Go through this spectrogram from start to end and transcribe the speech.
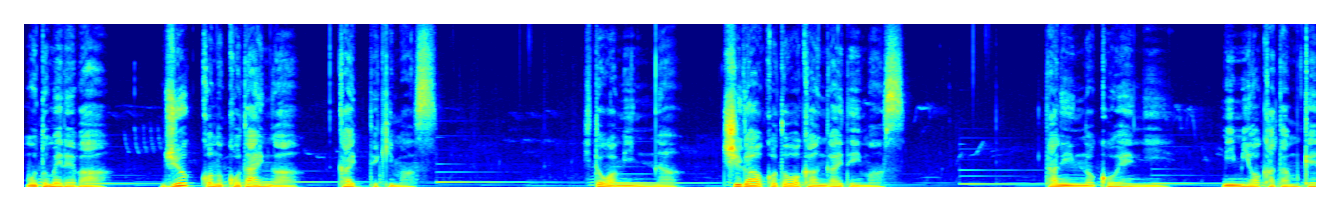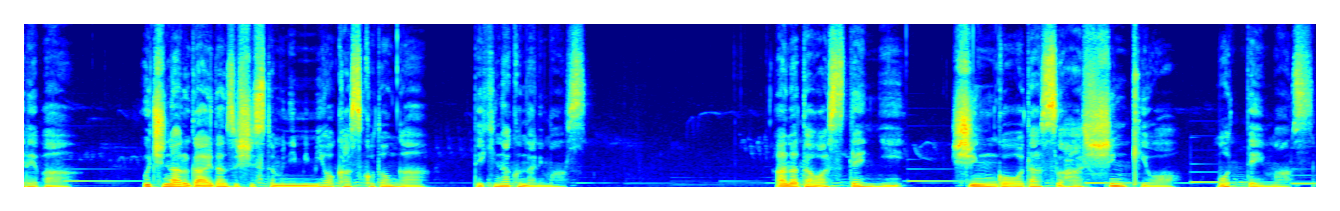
求めれば10個の答えが返ってきます。人はみんな違うことを考えています。他人の声に耳を傾ければ、内なるガイダンスシステムに耳を貸すことができなくなります。あなたはすでに信号を出す発信機を持っています。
